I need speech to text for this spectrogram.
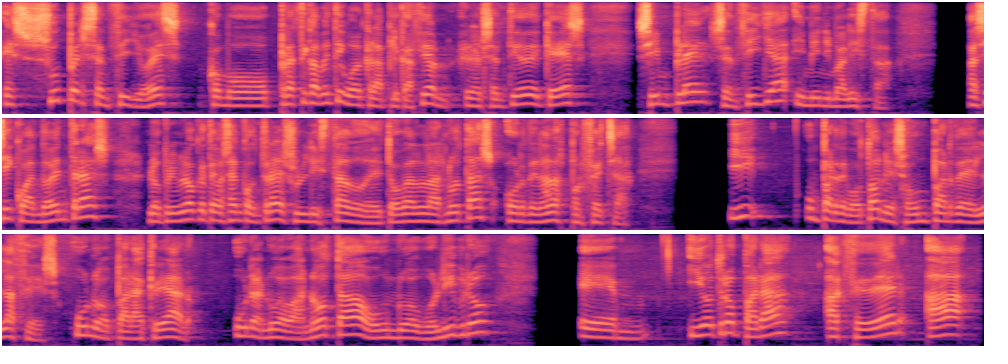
es súper sencillo, es como prácticamente igual que la aplicación, en el sentido de que es simple, sencilla y minimalista. Así, cuando entras, lo primero que te vas a encontrar es un listado de todas las notas ordenadas por fecha y un par de botones o un par de enlaces. Uno para crear una nueva nota o un nuevo libro eh, y otro para acceder a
